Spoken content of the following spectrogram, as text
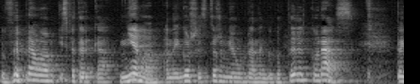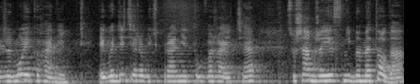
wyprałam i sweterka nie mam, a najgorsze jest to, że miałam ubranego go tylko raz. Także moi kochani, jak będziecie robić pranie, to uważajcie. Słyszałam, że jest niby metoda,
